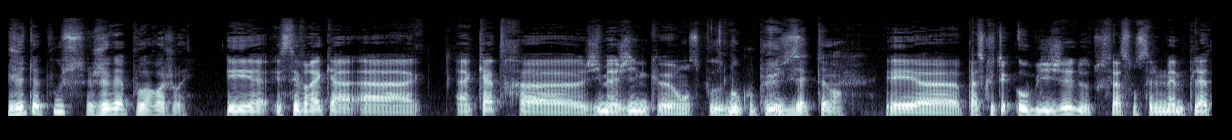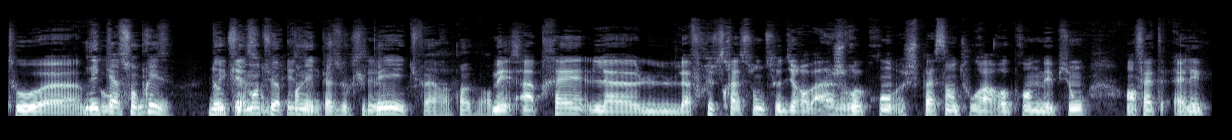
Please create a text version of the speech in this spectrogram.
je te pousse, je vais pouvoir rejouer. Et, et c'est vrai qu'à à, à 4, j'imagine qu'on se pousse beaucoup plus. Exactement. Et euh, parce que tu es obligé, de toute façon, c'est le même plateau. euh, Les cases sont prises. Donc, finalement, tu vas prendre les places occupées et tu vas re- Mais après, la, la frustration de se dire, bah, je reprends, je passe un tour à reprendre mes pions. En fait, elle est,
